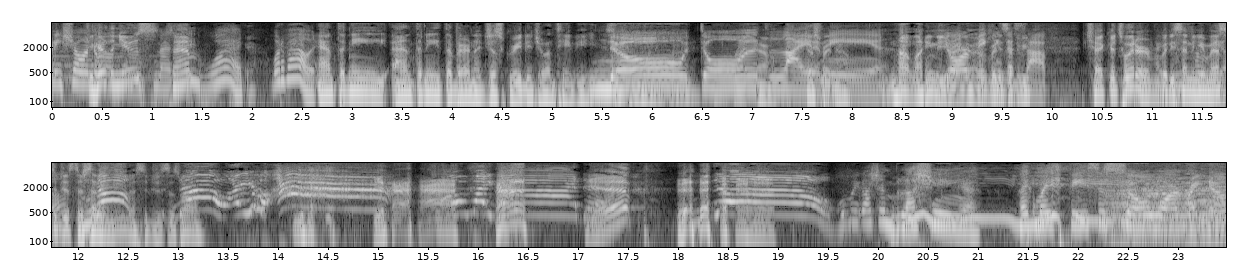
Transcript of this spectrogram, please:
morning show. on Did you hear the news, Sam? What? What about? Anthony Anthony Taberna just greeted you on TV. no, don't Right lie Just to right me. now. Not lying to you. You're right making Everybody's this sending me- up. Check your Twitter. Everybody's you sending you messages. They're sending No! me messages as No, well. are you? Ah! Yeah. Oh my god! Yep. No! Oh my gosh, I'm blushing. Like my face is so warm right now.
